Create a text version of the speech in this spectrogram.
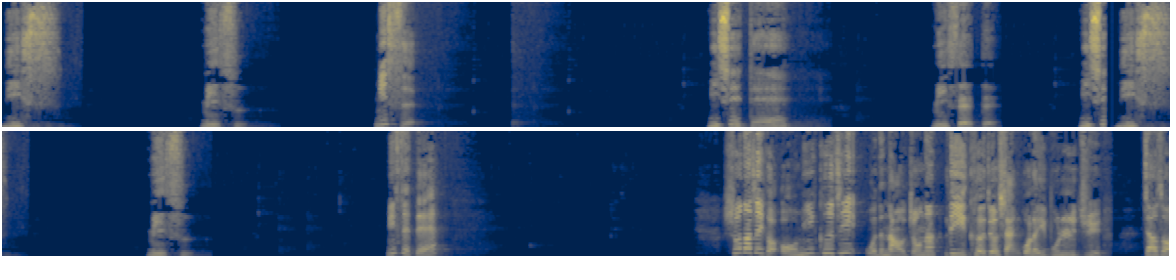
ミス、ミス、ミス、見せて、見せて、見せ、ミス、ミス、見せて。说到这个“おみくじ”，我的脑中呢立刻就闪过了一部日剧，叫做《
